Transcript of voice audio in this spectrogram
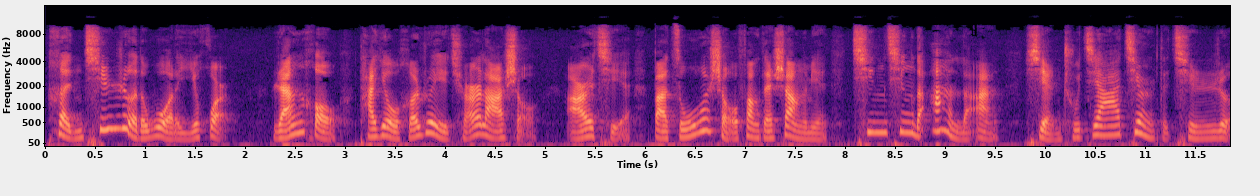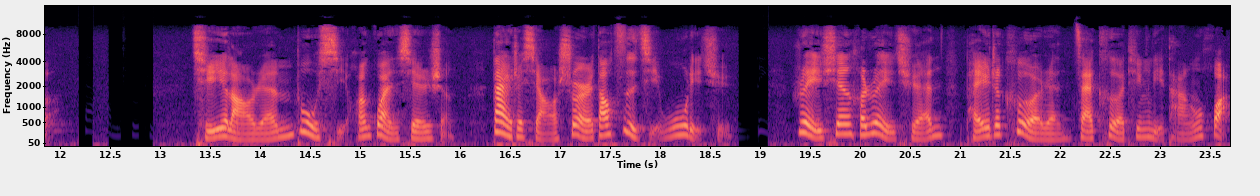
很亲热的握了一会儿，然后他又和瑞全拉手，而且把左手放在上面，轻轻的按了按，显出加劲儿的亲热。齐老人不喜欢冠先生，带着小顺儿到自己屋里去。瑞轩和瑞全陪着客人在客厅里谈话。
